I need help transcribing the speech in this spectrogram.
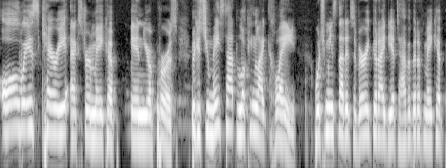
always carry extra makeup in your purse because you may start looking like clay, which means that it's a very good idea to have a bit of makeup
